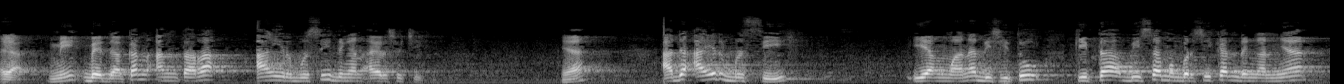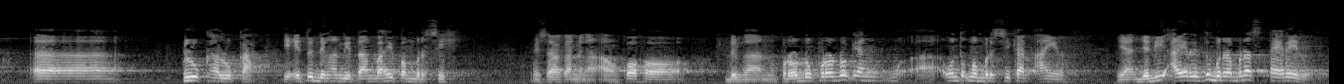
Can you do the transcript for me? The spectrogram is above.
Ya, mi bedakan antara air bersih dengan air suci. Ya. Ada air bersih yang mana di situ kita bisa membersihkan dengannya eh, luka-luka, yaitu dengan ditambahi pembersih. Misalkan dengan alkohol, dengan produk-produk yang eh, untuk membersihkan air. Ya, jadi air itu benar-benar steril.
